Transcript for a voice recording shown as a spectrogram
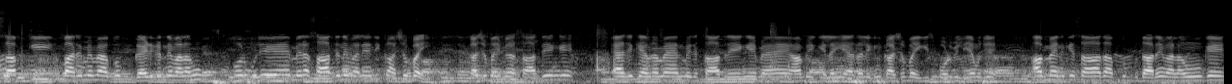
सब की बारे में मैं आपको गाइड करने वाला हूँ। और मुझे मेरा साथ देने वाले हैं जी काशिफ भाई। काशिफ भाई मेरा साथ देंगे। एज ए कैमरा मैन मेरे साथ रहेंगे। मैं यहाँ पे अकेला ही आया था लेकिन काशिफ भाई की सपोर्ट भी लिया मुझे। अब मैं इनके साथ आपको बताने वाला हूँ कि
